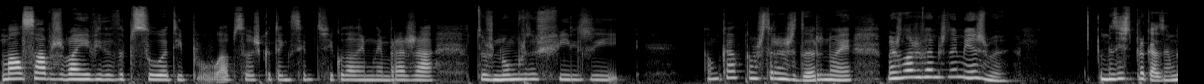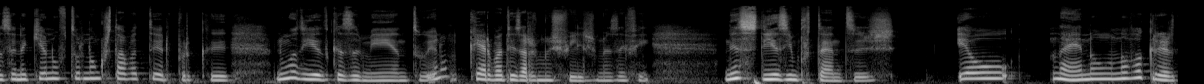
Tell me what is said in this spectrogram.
mal sabes bem a vida da pessoa. Tipo, há pessoas que eu tenho sempre dificuldade em me lembrar já dos nomes dos filhos e é um bocado constrangedor, não é? Mas nós vamos na mesma. Mas isto, por acaso, é uma cena que eu no futuro não gostava de ter, porque no meu dia de casamento, eu não quero batizar os meus filhos, mas enfim, nesses dias importantes, eu não, é, não, não vou querer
